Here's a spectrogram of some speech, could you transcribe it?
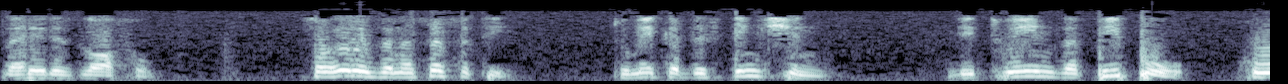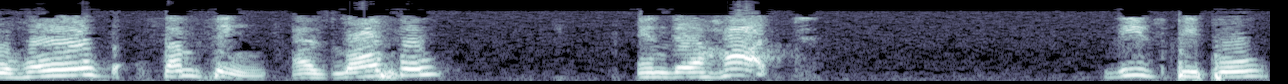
that it is lawful. So it is a necessity to make a distinction between the people who hold something as lawful in their heart. These people,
